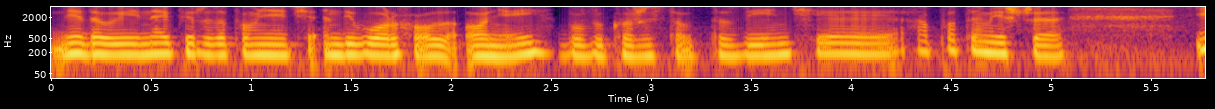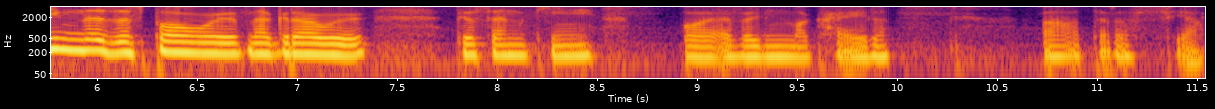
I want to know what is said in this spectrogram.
nie dał jej najpierw zapomnieć Andy Warhol o niej, bo wykorzystał to zdjęcie, a potem jeszcze inne zespoły nagrały piosenki o Evelyn McHale. A teraz ja.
